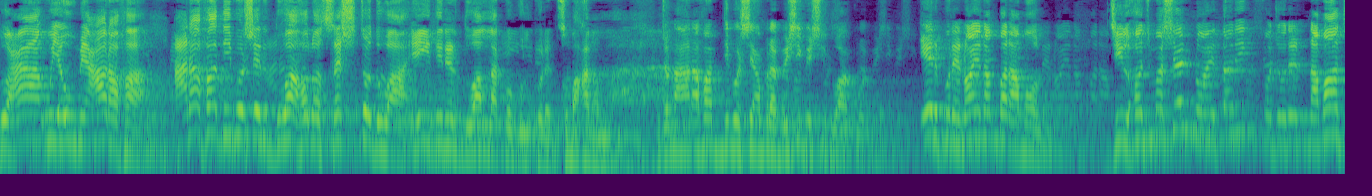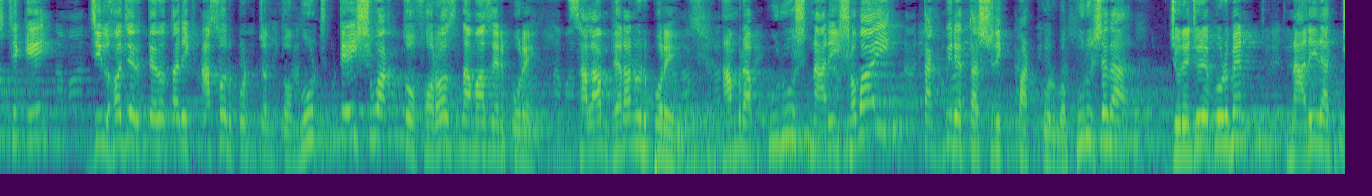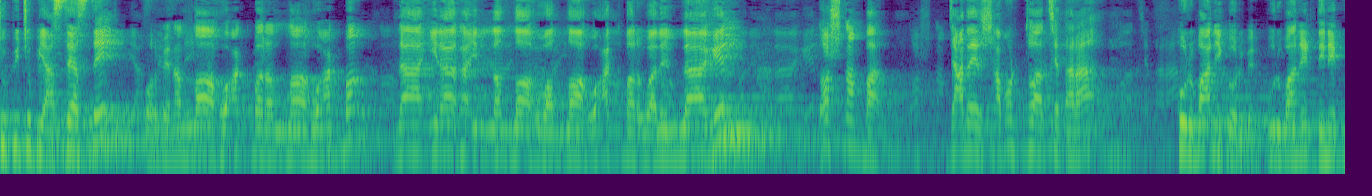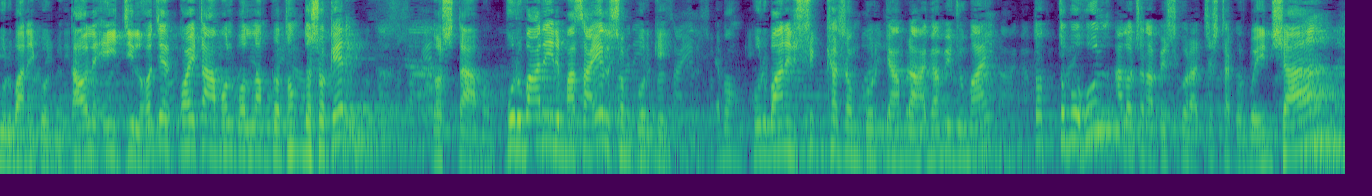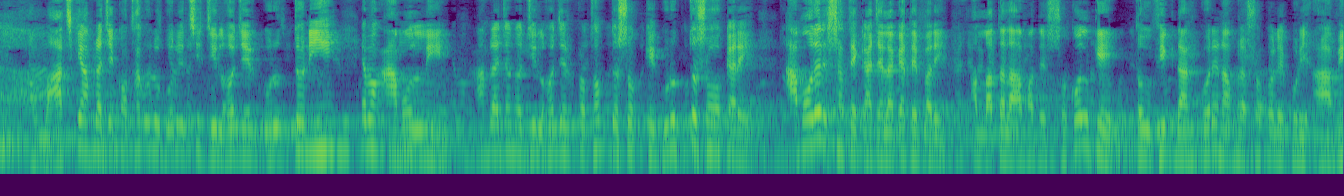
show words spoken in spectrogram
দুআই দুআ আরাফা। আরাফা দিবসের দোয়া হলো শ্রেষ্ঠ দোয়া এই দিনের দোয়া আল্লাহ কবুল করেন, সুবহানাল্লাহ। এজন্য আরাফার দিবসে আমরা বেশি বেশি দোয়া করব এরপরে নয় নাম্বার আমল। জিলহজ মাসের নয় তারিখ ফজরের নামাজ থেকে জিলহজের তেরো তারিখ আসর পর্যন্ত, মোট তেইশ ওয়াক্ত ফরজ নামাজের পরে, সালাম ফেরানোর পরে, আমরা পুরুষ, নারী সবাই তাকবিরে তাশরিক পাঠ করব। পুরুষেরা জোরে জোরে পড়বেন, নারীরা চুপি চুপি আস্তে আস্তে পড়বেন, আল্লাহ আকবর আল্লাহ আকবর আল্লাহু আকবার দশ নাম্বার, যাদের সামর্থ্য আছে তারা কুরবানি করবেন, কুরবানির দিনে কুরবানি করবেন। তাহলে এই জিলহজের কয়টা আমল বললাম প্রথম দশকের? দশটা আমল। কুরবানির মাসাইল সম্পর্কে এবং কুরবানির শিক্ষা সম্পর্কে আমরা আগামী জুমায় তত্ত্ববহুল আলোচনা পেশ করার চেষ্টা করব, ইনশা আল্লাহ। আজকে আমরা যে কথাগুলো বলেছি জিলহজের গুরুত্ব নিয়ে এবং আমল নিয়ে, আমরা যেন জিলহজের প্রথম দশককে গুরুত্ব সহকারে আমলের সাথে কাজে লাগাতে পারি। আল্লাহ তালা আমাদের সকলকে তৌফিক দান করেন, আমরা সকলে করি আমি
